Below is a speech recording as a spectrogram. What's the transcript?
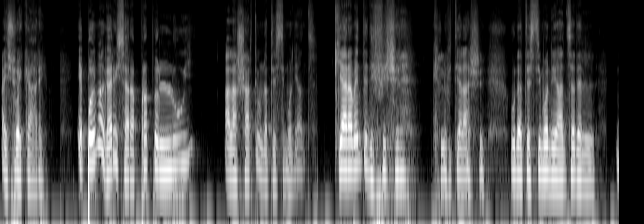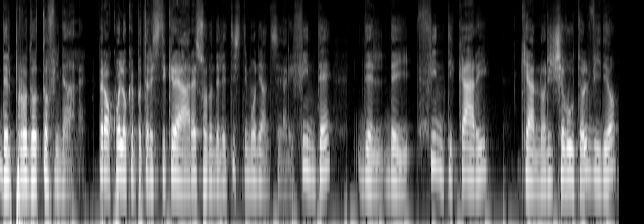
ai suoi cari. E poi magari sarà proprio lui a lasciarti una testimonianza. Chiaramente è difficile che lui ti lasci una testimonianza del, del prodotto finale. Però quello che potresti creare sono delle testimonianze finte, del, dei finti cari che hanno ricevuto il video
